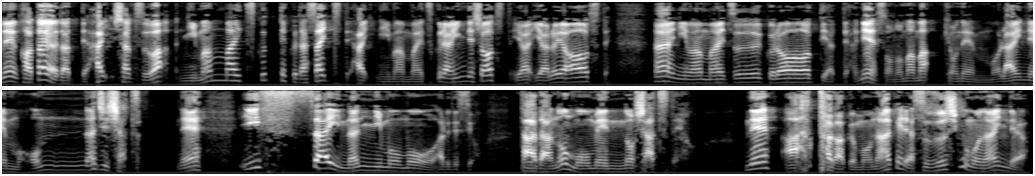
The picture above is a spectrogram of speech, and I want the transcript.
ね、片やだって、はい、シャツは2万枚作ってください、つって、はい、2万枚作りゃいいんでしょつって、や、やるよつって、はい、2万枚作ろうってやって、ね、そのまま、去年も来年も同じシャツ。ね、一切何にももう、あれですよ。ただの木綿のシャツだよ。ね、あったかくもなければ涼しくもないんだよ。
